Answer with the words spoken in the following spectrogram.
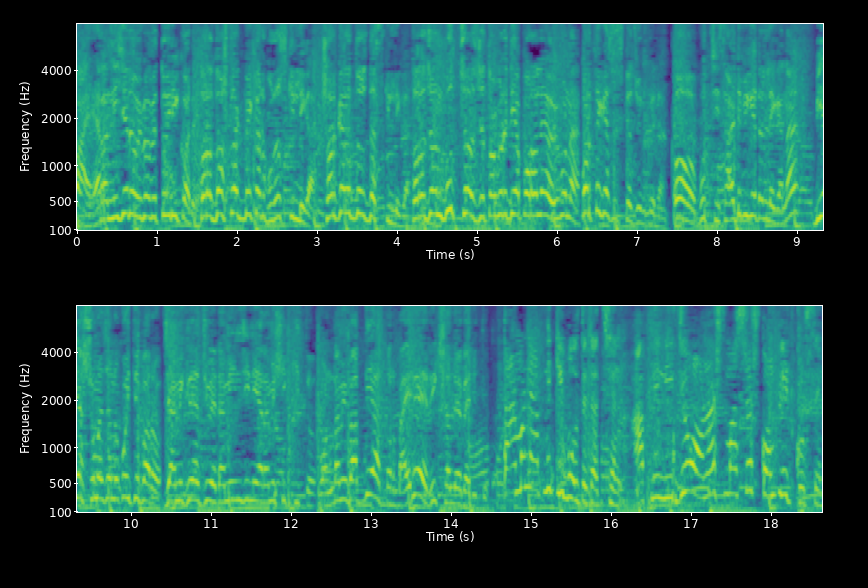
পায় এরা নিজেরা ওইভাবে তৈরি করে। তোরা দশ লাখ বেকার ঘুরো স্কিল লিগা, সরকারের দোষ স্কিল লিগা। তোরা যখন যে তগরে পড়ালে হইব না করতে গেছিস ও, বুঝছি সার্টিফিকেটের লেগা না? বিয়ার সময় যেন কইতে পারো যে আমি গ্রাজুয়েট আমি ইঞ্জিনিয়ার আমি শিক্ষিত। বন্ডামি বাদ দিয়া তোর বাইরে রিক্সা লয়ে বেরিত তার মানে আপনি কি বলতে চাচ্ছেন? আপনি নিজেও অনার্স মাস্টার্স কমপ্লিট করছেন,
